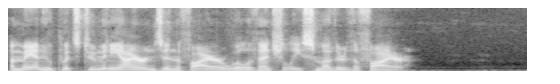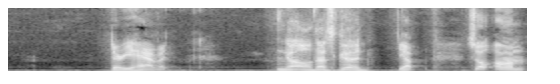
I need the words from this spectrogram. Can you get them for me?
a man who puts too many irons in the fire will eventually smother the fire. There you have it. No, that's good. Yep. So, um,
